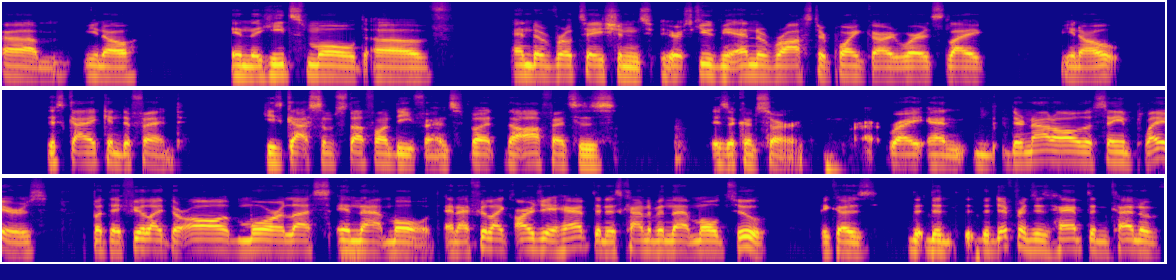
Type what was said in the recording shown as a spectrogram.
um, you know, in the Heat's mold of end of rotations, or excuse me, end of roster point guard, where it's like, you know, this guy can defend. He's got some stuff on defense, but the offense is is a concern, right? And they're not all the same players but they feel like they're all more or less in that mold. And I feel like RJ Hampton is kind of in that mold too, because the, the, the difference is Hampton kind of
